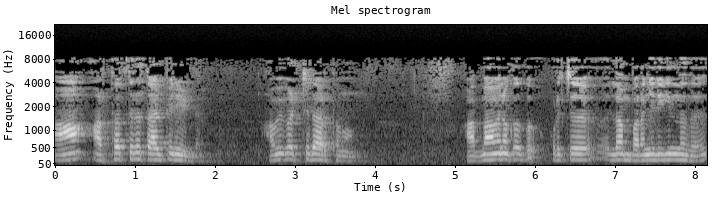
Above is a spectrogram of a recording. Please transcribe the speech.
ആ അർത്ഥത്തിൽ താല്പര്യമില്ല. അവിവക്ഷിതാർത്ഥമാണ്. ആത്മാവിനൊക്കെ കുറിച്ച് എല്ലാം പറഞ്ഞിരിക്കുന്നത്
